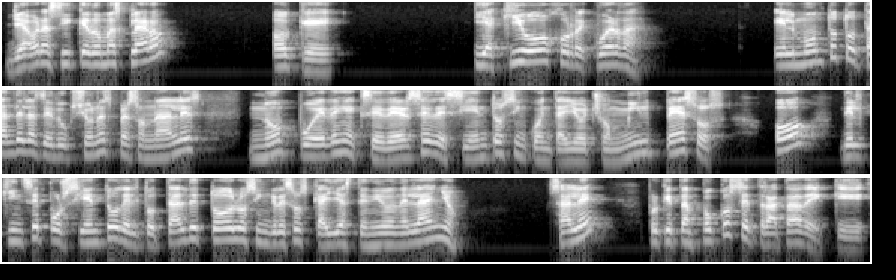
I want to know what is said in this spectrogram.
¿Ya ahora sí quedó más claro? Ok. Y aquí, ojo, recuerda, el monto total de las deducciones personales no pueden excederse de 158 mil pesos o del 15% del total de todos los ingresos que hayas tenido en el año. ¿Sale? Porque tampoco se trata de que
